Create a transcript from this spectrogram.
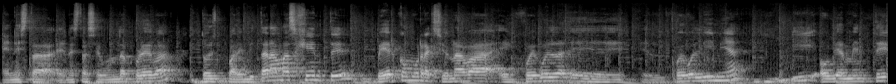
en esta, en esta segunda prueba. Entonces, para invitar a más gente, ver cómo reaccionaba el juego, eh, el juego en línea y obviamente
